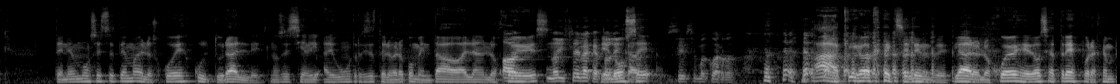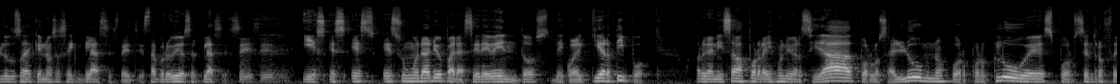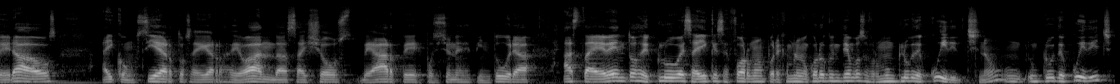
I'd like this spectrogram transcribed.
tenemos este tema de los jueves culturales. No sé si al- algún otro te lo habrá comentado, Alan. Los Ah, jueves... no, yo en la católica. 12. Sí, sí me acuerdo. Ah, qué excelente. Claro, los jueves de 12 a 3, por ejemplo, tú sabes que no se hacen clases. De hecho, está prohibido hacer clases. Sí, sí. Y es, es, es, es un horario para hacer eventos de cualquier tipo, organizados por la misma universidad, por los alumnos, por, por clubes, por centros federados. Hay conciertos, hay guerras de bandas, hay shows de arte, exposiciones de pintura, hasta eventos de clubes ahí que se forman. Por ejemplo, me acuerdo que un tiempo se formó un club de Quidditch, ¿no? Un, un club de Quidditch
